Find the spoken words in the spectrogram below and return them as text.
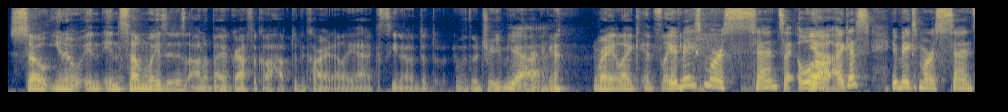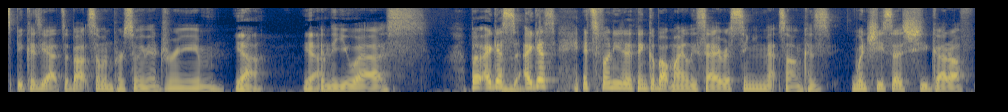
So, you know, in in some ways it is autobiographical. I hopped in the car at LAX, you know, with a dream and Yeah. a cardigan. Right? Like it's like it makes more sense. I- Well, Yeah. I guess it makes more sense because yeah, it's about someone pursuing their dream Yeah. Yeah. in the U.S. But I guess Mm-hmm. I guess it's funny to think about Miley Cyrus singing that song because when she says she got off,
